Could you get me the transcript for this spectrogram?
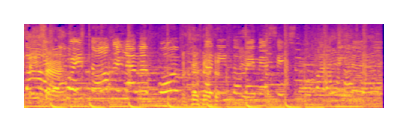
O, isa-isa. Po ito, kailangan po punta dito may message po para kay nanay.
